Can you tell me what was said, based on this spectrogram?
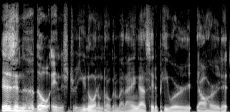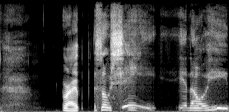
is in the adult industry. You know what I'm talking about. I ain't got to say the P word. Y'all heard it. Right. So, she, you know, he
